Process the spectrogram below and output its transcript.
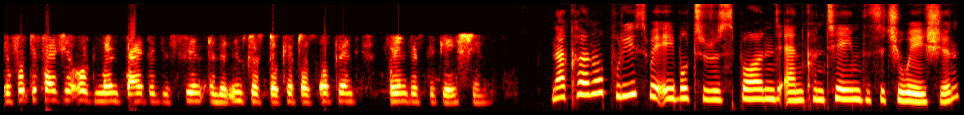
a 45-year-old man died at the scene and an inquest docket was opened for investigation. Now, Colonel, police were able to respond and contain the situation.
